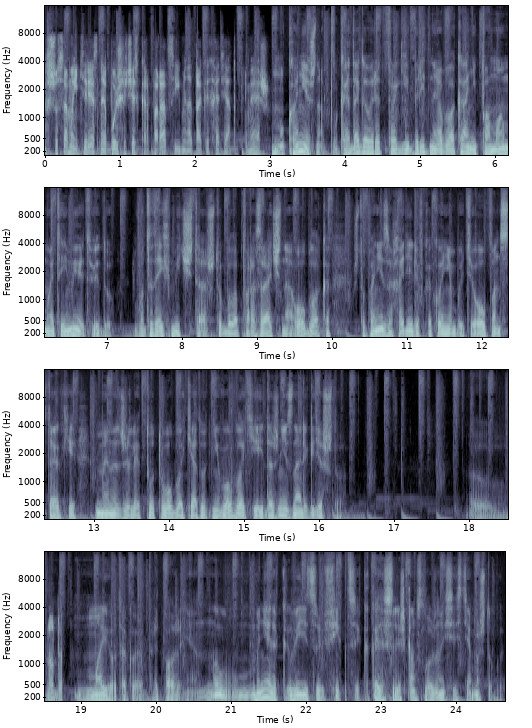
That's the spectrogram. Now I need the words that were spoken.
что самое интересное, большая часть корпораций именно так и хотят, понимаешь? Ну, конечно. Когда говорят про гибридные облака, они, по-моему, это имеют в виду. Вот это их мечта, что было прозрачное облако, чтобы они заходили в какой-нибудь OpenStack и менеджили тут в облаке, а тут не в облаке, и даже не знали, где что. Ну да. Мое такое предположение. Ну, мне так видится фикцией. Какая-то слишком сложная система, чтобы,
